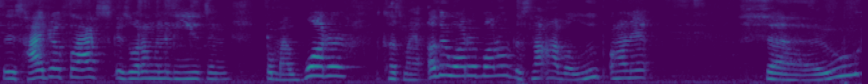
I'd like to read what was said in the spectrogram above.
this hydro flask is what I'm going to be using for my water because my other water bottle does not have a loop on it. So,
